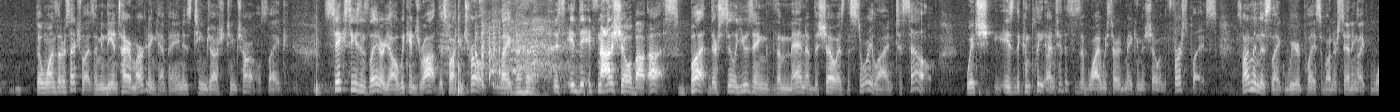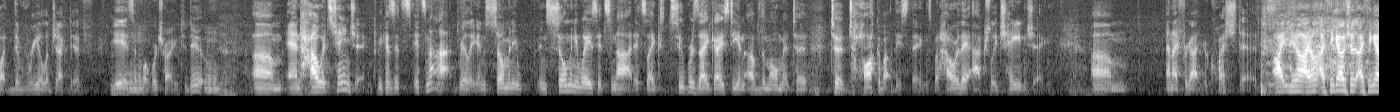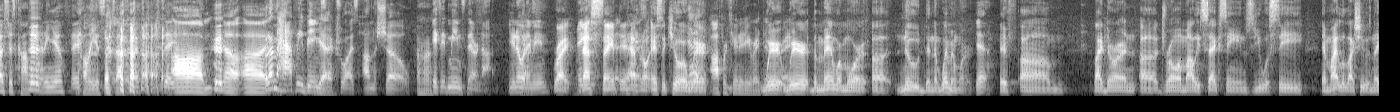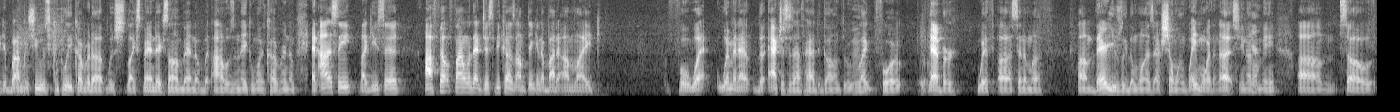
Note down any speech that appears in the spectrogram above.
the ones that are sexualized. I mean, the entire marketing campaign is Team Josh or Team Charles. Like, six seasons later, y'all, we can drop this fucking trope. Like, this, it, it's not a show about us, but they're still using the men of the show as the storyline to sell, which is the complete antithesis of why we started making the show in the first place. So I'm in this like weird place of understanding like what the real objective is of what we're trying to do. Um, and how it's changing because it's it's not really in so many in so many ways it's not it's like super zeitgeisty and of the moment to to talk about these things but how are they actually changing um, and I forgot your question. I, you know, I don't. I think I was just. I think I was just complimenting you, calling you a sex object. Um, no. Uh, but I'm happy being yeah. sexualized on the show Uh-huh. if it means they're not. You know what I mean? Right. It- That's the same thing happened on Insecure Yeah. where opportunity right there. we're right? we're the men were more uh, nude than the women were. Yeah. If um, like during uh, Dro and Molly's sex scenes, you will see it might look like she was naked, but I mean she was completely covered up with like spandex on bando, but I was a naked one covering them. And honestly, like you said, I felt fine with that just because I'm thinking about it. I'm like, for what women have, the actresses have had to go through, like for ever with uh, cinema, um, they're usually the ones that are showing way more than us. You know what I mean? Um, so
